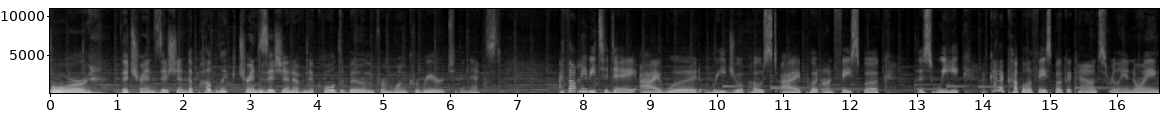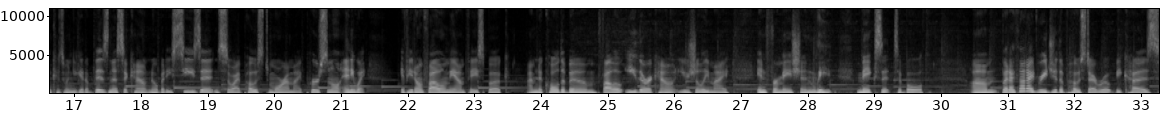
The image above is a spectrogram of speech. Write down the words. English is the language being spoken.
or the transition, the public transition of Nicole DeBoom from one career to the next. I thought maybe today I would read you a post I put on Facebook this week. I've got a couple of Facebook accounts, really annoying because when you get a business account, nobody sees it. And so I post more on my personal. Anyway, if you don't follow me on Facebook, I'm Nicole DeBoom. Follow either account. Usually my information makes it to both. Um, but I thought I'd read you the post I wrote because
